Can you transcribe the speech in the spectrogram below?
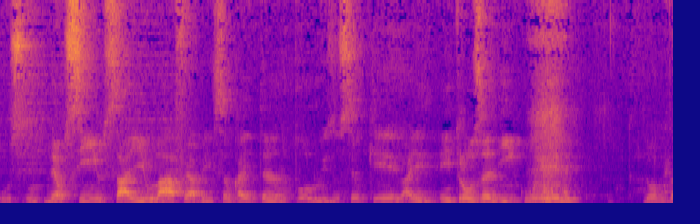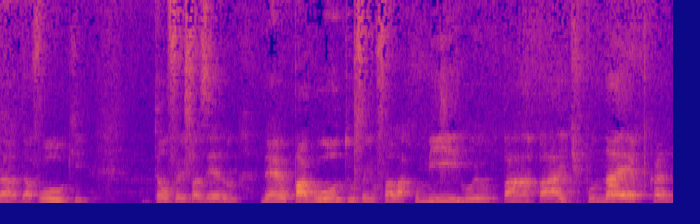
o, o Nelsinho saiu lá, foi abrir em São Caetano, pô Luiz não sei o que, aí entrou o Zanin com ele, dono da, da Volk. Então foi fazendo, né, o Pagoto veio falar comigo, eu pá, pá, e tipo, na época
